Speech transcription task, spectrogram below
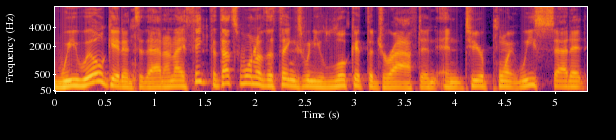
We will get into that. And I think that that's one of the things when you look at the draft, and, and to your point, we said it.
